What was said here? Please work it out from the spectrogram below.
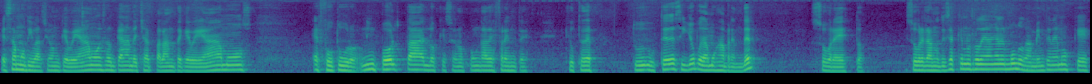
esa motivación, que veamos esas ganas de echar para adelante, que veamos el futuro. No importa lo que se nos ponga de frente, que ustedes, ustedes y yo podamos aprender sobre esto. Sobre las noticias que nos rodean en el mundo también tenemos que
